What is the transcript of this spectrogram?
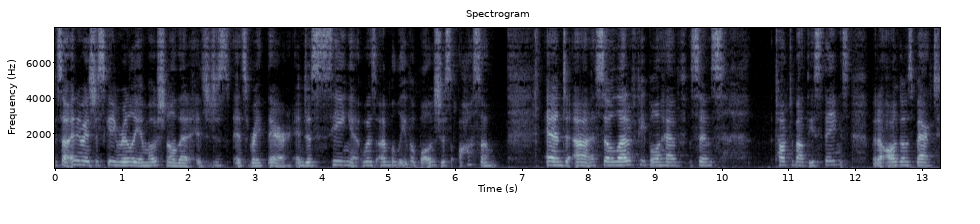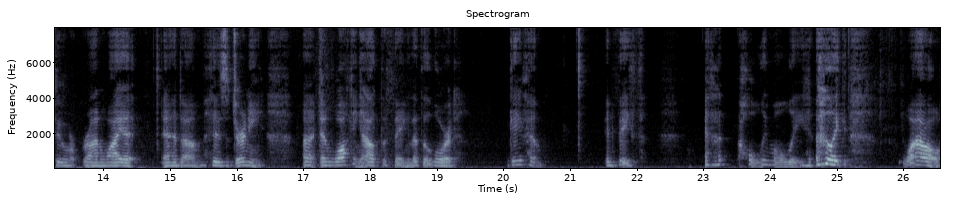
so anyways just getting really emotional that it's just it's right there. And just seeing it was unbelievable. It was just awesome. And uh so a lot of people have since talked about these things but it all goes back to ron wyatt and um his journey uh, and walking out the thing that the lord gave him in faith. And holy moly. Like wow.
